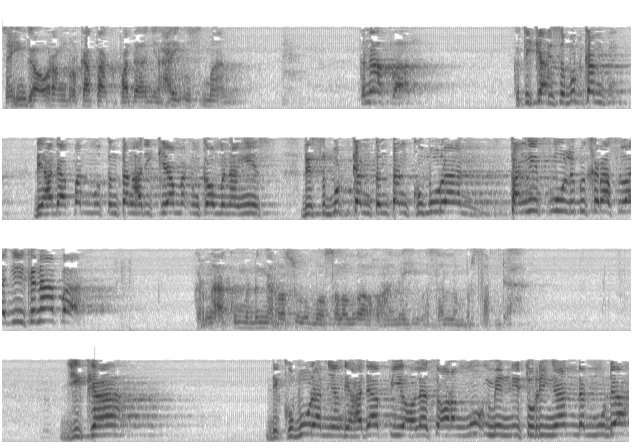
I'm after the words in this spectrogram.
Sehingga orang berkata kepadanya, "Hai Utsman, kenapa? Ketika disebutkan di hadapanmu tentang hari kiamat engkau menangis, disebutkan tentang kuburan, tangismu lebih keras lagi. Kenapa?" Karena aku mendengar Rasulullah sallallahu alaihi wasallam bersabda, "Jika di kuburan yang dihadapi oleh seorang mukmin itu ringan dan mudah,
